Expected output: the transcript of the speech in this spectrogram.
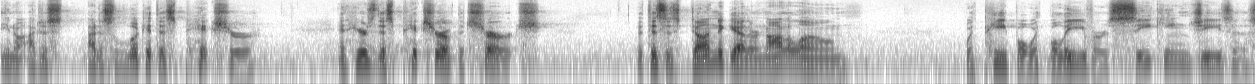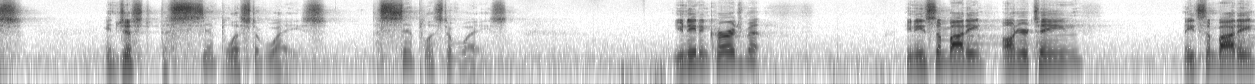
you know I just I just look at this picture and here's this picture of the church that this is done together, not alone, with people, with believers, seeking Jesus in just the simplest of ways. The simplest of ways. You need encouragement? You need somebody on your team? Need somebody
